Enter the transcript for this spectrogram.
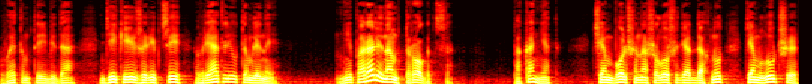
В этом-то и беда. Дикие жеребцы вряд ли утомлены. Не пора ли нам трогаться? Пока нет. Чем больше наши лошади отдохнут, тем лучше.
